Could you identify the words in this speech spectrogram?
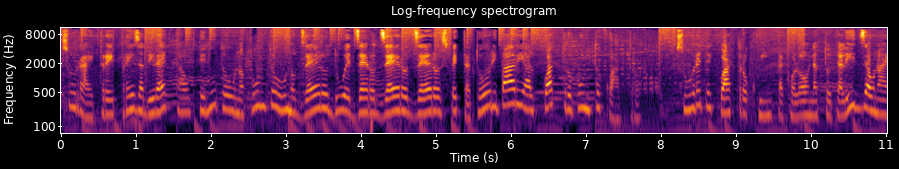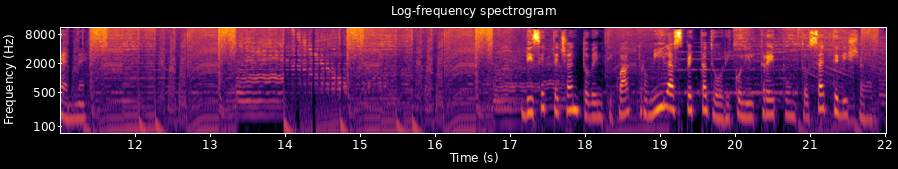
Su Rai 3 Presa Diretta ha ottenuto 1.110200 spettatori pari al 4.4. Su Rete 4 Quinta Colonna totalizza una M. di 724.000 spettatori con il 3.7 di share.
